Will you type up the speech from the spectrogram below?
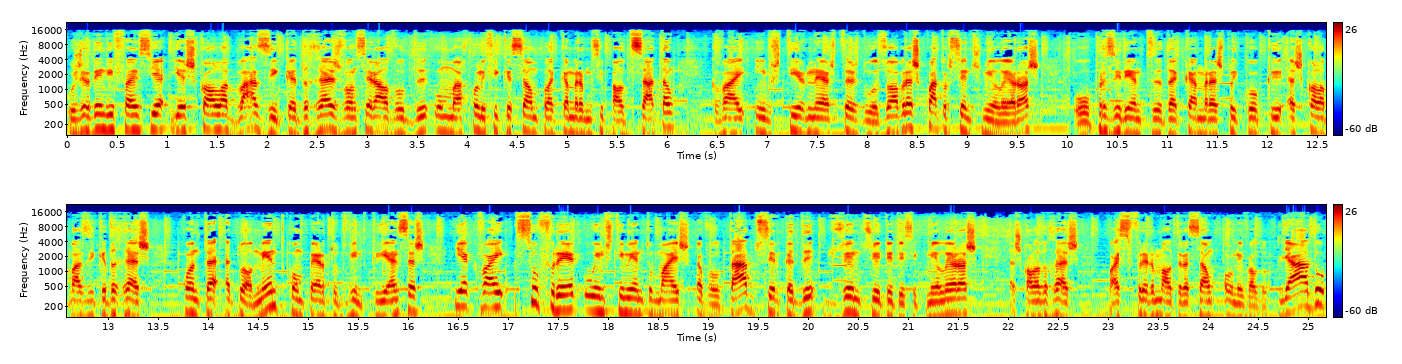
O Jardim de Infância e a Escola Básica de Reis vão ser alvo de uma requalificação pela Câmara Municipal de Sátão, que vai investir nestas duas obras 400 mil euros. O presidente da Câmara explicou que a Escola Básica de Reis conta atualmente com perto de 20 crianças e é que vai sofrer o investimento mais avultado, cerca de 285 mil euros. A Escola de Reis vai sofrer uma alteração ao nível do telhado,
